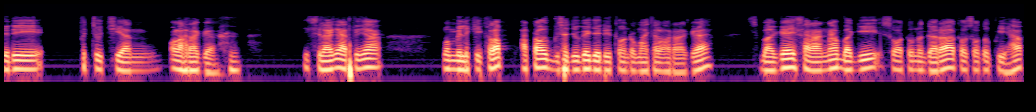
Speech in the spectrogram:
Jadi pencucian olahraga. Istilahnya artinya memiliki klub atau bisa juga jadi tuan rumah olahraga sebagai sarana bagi suatu negara atau suatu pihak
